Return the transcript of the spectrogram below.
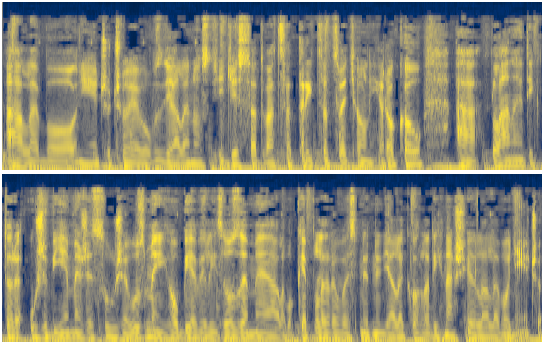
alebo niečo, čo je vo vzdialenosti 10, 20, 30 svetelných rokov. A planéty, ktoré už vieme, že sú, že už sme ich objavili zo Zeme alebo Keplerov vesmírny ďalekohľad ich našiel alebo niečo.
